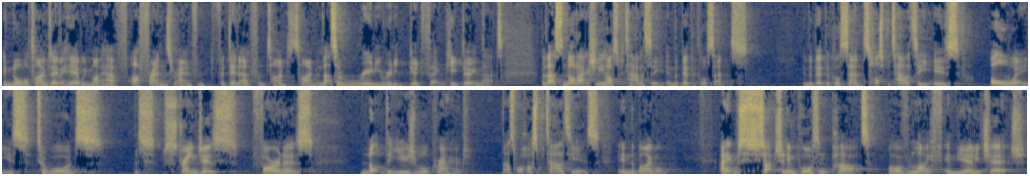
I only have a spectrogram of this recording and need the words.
in normal times over here, we might have our friends round from, for dinner from time to time, and that's a really, really good thing. Keep doing that. But that's not actually hospitality in the biblical sense. In the biblical sense, hospitality is always towards the strangers, foreigners, not the usual crowd. That's what hospitality is in the Bible. And it was such an important part of life in the early church.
